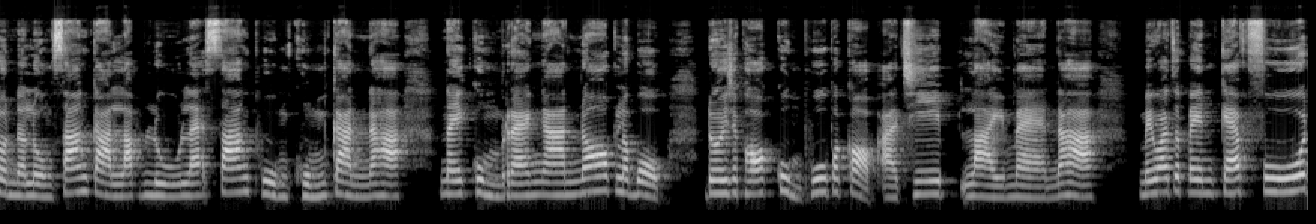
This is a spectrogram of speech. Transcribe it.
รณรงค์สร้างการรับรู้และสร้างภูมิคุ้มกันนะคะ ในกลุ่มแรงงานนอกระบบ โดยเฉพาะกลุ่มผู้ประกอบอาชีพไลแมนนะคะ ไม่ว่าจะเป็น g a p Food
